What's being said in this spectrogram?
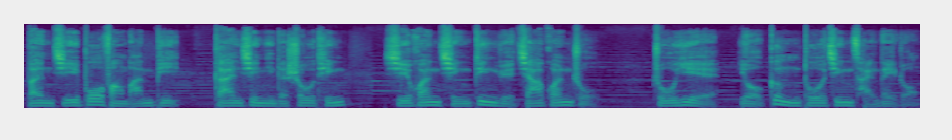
本集播放完毕，感谢您的收听，喜欢请订阅加关注，主页有更多精彩内容。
